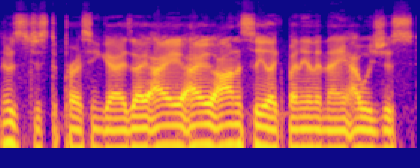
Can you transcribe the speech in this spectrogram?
it was just depressing, guys. I I, I honestly like by the the night, I was just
